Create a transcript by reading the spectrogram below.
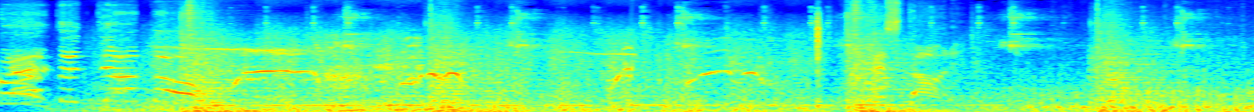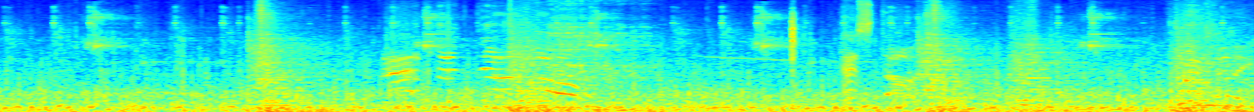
Forward! At the double! Hastati! At the double! Hastati! Quickly!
